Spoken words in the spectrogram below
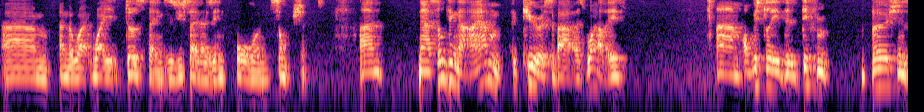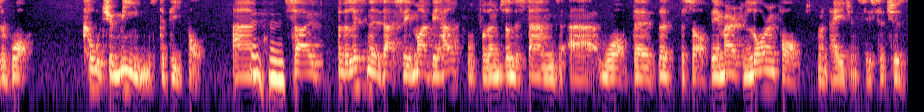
um, and the way, way, it does things, as you say, those informed assumptions. Um, now, something that I am curious about as well is um, obviously there's different versions of what culture means to people. Um, mm-hmm. So, for the listeners, actually, it might be helpful for them to understand uh, what the, the, the, sort of the American law enforcement agencies, such as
